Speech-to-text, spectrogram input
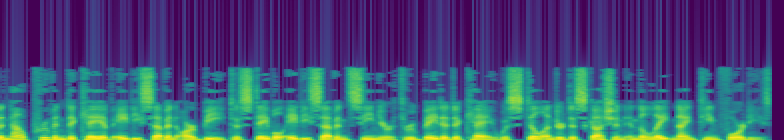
The now proven decay of 87 Rb to stable 87 senior through beta decay was still under discussion in the late 1940s.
